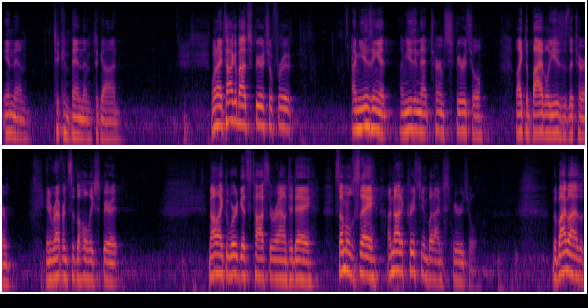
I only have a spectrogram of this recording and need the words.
in them to commend them to God. When I talk about spiritual fruit, I'm using it, I'm using that term spiritual like the Bible uses the term in reference to the Holy Spirit. Not like the word gets tossed around today. Someone will say, I'm not a Christian, but I'm spiritual. The Bible has a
